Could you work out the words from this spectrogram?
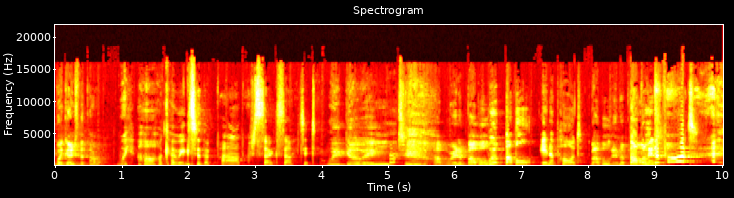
We're going to the pub. We are going to the pub. I'm so excited. We're going to the pub. We're in a bubble. We'll bubble in a pod. bubble in a pod. Bubble in a pod.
